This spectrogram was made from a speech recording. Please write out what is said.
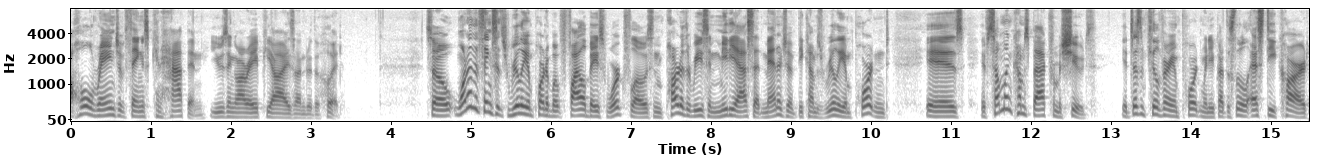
A whole range of things can happen using our APIs under the hood. So one of the things that's really important about file-based workflows, and part of the reason media asset management becomes really important, is if someone comes back from a shoot, it doesn't feel very important when you've got this little SD card.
